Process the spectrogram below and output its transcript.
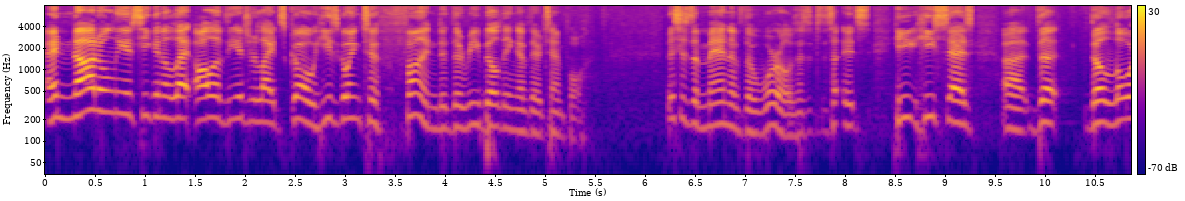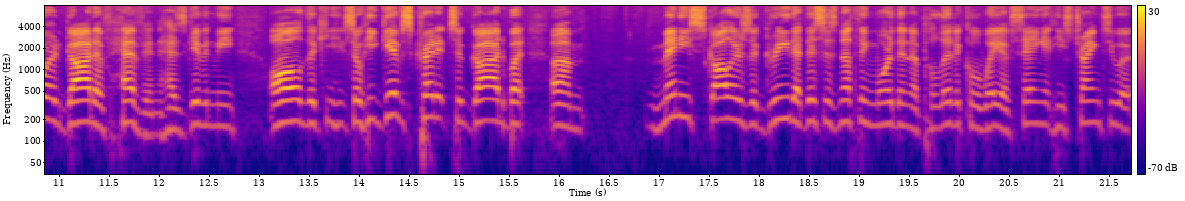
And not only is he going to let all of the Israelites go, he's going to fund the rebuilding of their temple. This is a man of the world. It's, it's he, he says, uh, the, the Lord God of heaven has given me all the key. So he gives credit to God, but um, many scholars agree that this is nothing more than a political way of saying it. He's trying to uh,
